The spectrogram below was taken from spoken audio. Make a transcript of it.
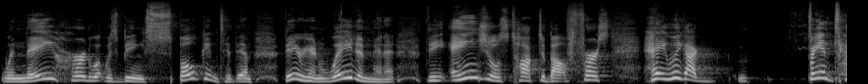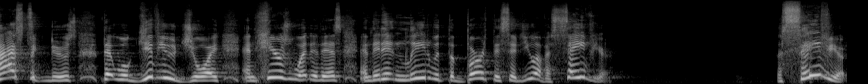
When they heard what was being spoken to them, they were hearing, wait a minute, the angels talked about first, hey, we got fantastic news that will give you joy, and here's what it is. And they didn't lead with the birth, they said, You have a Savior. A Savior.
